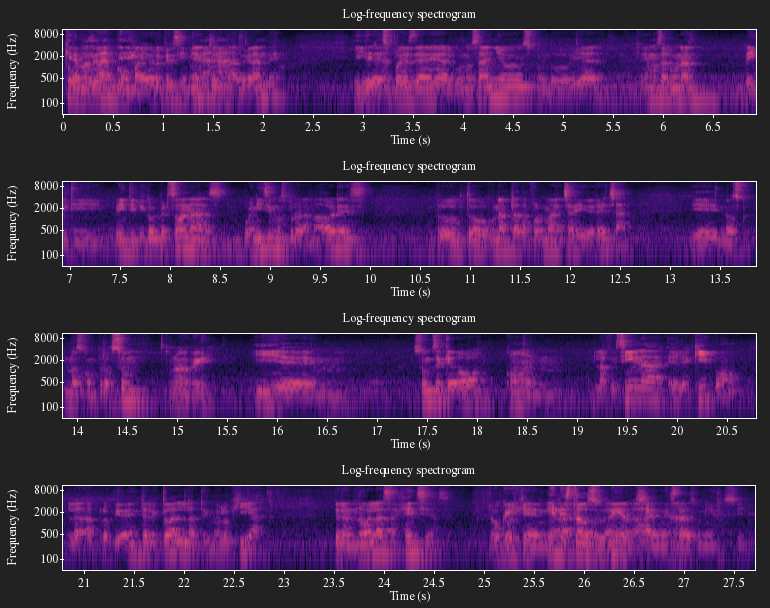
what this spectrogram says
Que era más grande. Con mayor crecimiento y más grande. Y, después de algunos años, cuando ya teníamos algunas 20, 20 y pico de personas, buenísimos programadores, un producto, una plataforma hecha y derecha, eh, nos, nos, compró Zoom. Okay. Y eh, Zoom se quedó con la oficina, el equipo, la propiedad intelectual, la tecnología, pero no las agencias. Okay. en, Estados Unidos. Ajá, en Estados Unidos, sí.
